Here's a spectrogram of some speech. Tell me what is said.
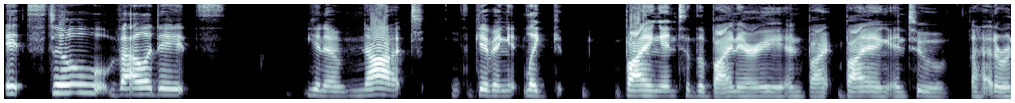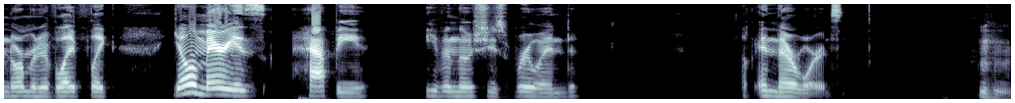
it still validates, you know, not giving it like buying into the binary and buy, buying into a heteronormative life. Like Yellow Mary is happy even though she's ruined. In their words. hmm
